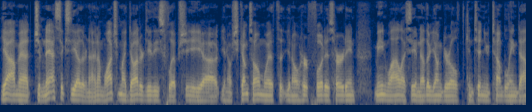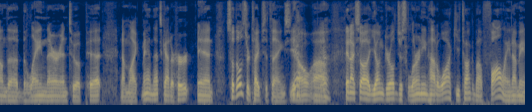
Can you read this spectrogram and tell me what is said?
Yeah, I'm at gymnastics the other night. I'm watching my daughter do these flips. She, uh, you know, she comes home with, you know, her foot is hurting. Meanwhile, I see another young girl continue tumbling down the, the lane there into a pit. And I'm like, man, that's got to hurt. And so those are types of things, you Yeah, know. Uh, yeah. And I saw a young girl just learning how to walk. You talk about falling. I mean,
